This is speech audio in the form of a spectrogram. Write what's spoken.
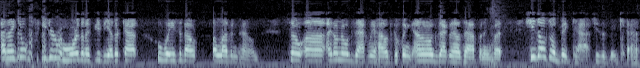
and I don't feed her more than I feed the other cat, who weighs about 11 pounds. So uh, I don't know exactly how it's going. I don't know exactly how it's happening, but she's also a big cat. She's a big cat.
